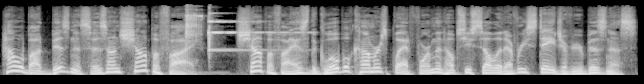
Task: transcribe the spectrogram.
How about businesses on Shopify? Shopify is the global commerce platform that helps you sell at every stage of your business.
